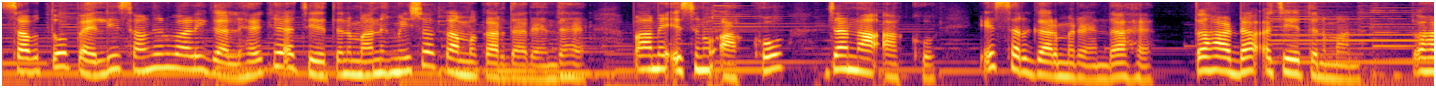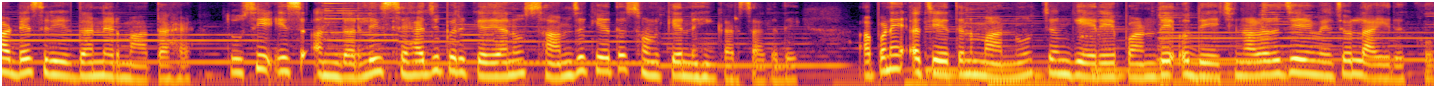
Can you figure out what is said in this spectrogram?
ਸਭ ਤੋਂ ਪਹਿਲੀ ਸਮਝਣ ਵਾਲੀ ਗੱਲ ਹੈ ਕਿ ਅਚੇਤਨ ਮਨ ਹਮੇਸ਼ਾ ਕੰਮ ਕਰਦਾ ਰਹਿੰਦਾ ਹੈ, ਭਾਵੇਂ ਇਸ ਨੂੰ ਆਖੋ ਜਾਂ ਨਾ ਆਖੋ, ਇਹ ਸਰਗਰਮ ਰਹਿੰਦਾ ਹੈ। ਤੁਹਾਡਾ ਅਚੇਤਨ ਮਨ, ਤੁਹਾਡੇ ਸਰੀਰ ਦਾ ਨਿਰਮਾਤਾ ਹੈ। ਤੁਸੀਂ ਇਸ ਅੰਦਰਲੀ ਸਹਿਜ ਪ੍ਰਕਿਰਿਆ ਨੂੰ ਸਮਝ ਕੇ ਤੇ ਸੁਣ ਕੇ ਨਹੀਂ ਕਰ ਸਕਦੇ। ਆਪਣੇ ਅਚੇਤਨ ਮਨ ਨੂੰ ਚੰਗੇਰੇਪਣ ਦੇ ਉਦੇਸ਼ ਨਾਲ ਰਜੇਵੇਂ ਚੋਂ ਲਾਈ ਰੱਖੋ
